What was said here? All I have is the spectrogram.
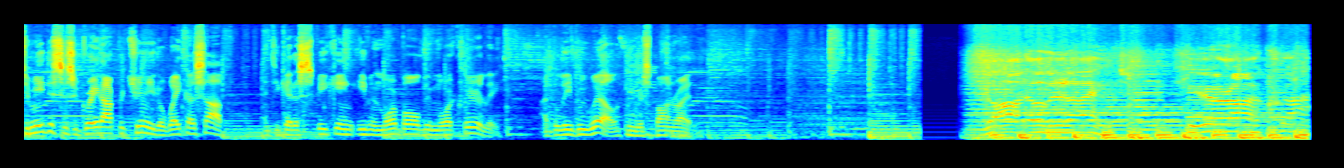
To me, this is a great opportunity to wake us up and to get us speaking even more boldly, more clearly. I believe we will if we respond rightly. God of light, hear our cry,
